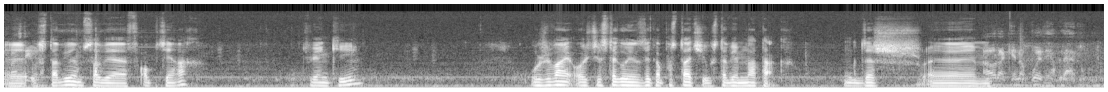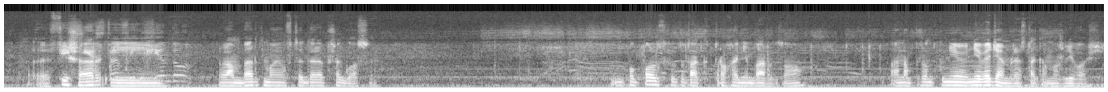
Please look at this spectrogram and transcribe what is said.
y, de ustawiłem sobie w opcjach dźwięki. Używaj ojczystego języka postaci, ustawiłem na tak. Gdyż no y, Fisher i Lambert mają wtedy lepsze głosy. Po polsku to tak trochę nie bardzo. A na początku nie, nie wiedziałem, że jest taka możliwość.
